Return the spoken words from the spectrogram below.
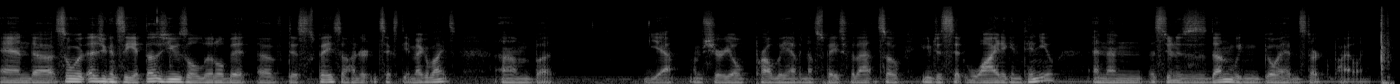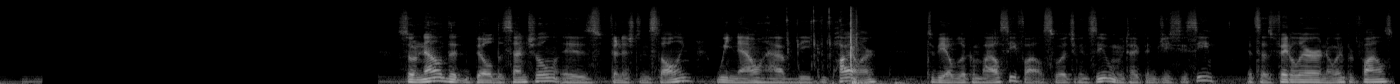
And uh, so as you can see, it does use a little bit of disk space, 160 megabytes. Um, but yeah, I'm sure you'll probably have enough space for that. So you can just hit Y to continue. And then as soon as this is done, we can go ahead and start compiling. So now that build essential is finished installing, we now have the compiler to be able to compile C files. So as you can see, when we type in GCC, it says fatal error, no input files.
